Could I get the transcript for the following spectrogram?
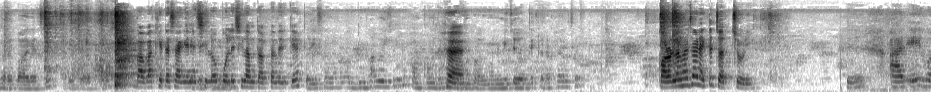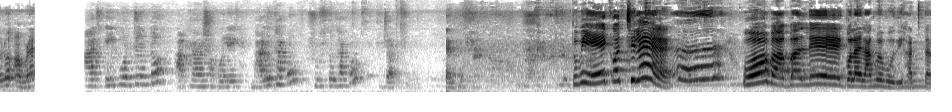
ঘরে পাওয়া গেছে আর এটা হচ্ছে বাবা খেটা শাক এনেছিল বলেছিলাম তো আপনাদেরকে। তো এই সময় দুভাগ হয়েছে বলে কম কম হ্যাঁ। দুভাগ মানে নিচে অর্ধেকটা রাখা হয়েছে। করলা ভাজা আর একটা চচ্চড়ি। আর এই হলো আমরা আজ এই পর্যন্ত। আপনারা সকলে ভালো থাকুন সুস্থ থাকুন জয় তুমি এই করছিলে? ও বাবা লে গলায় লাগবে বৌদি হাতটা।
